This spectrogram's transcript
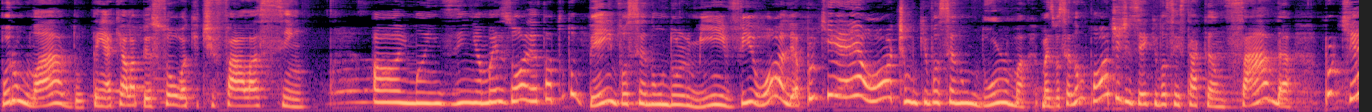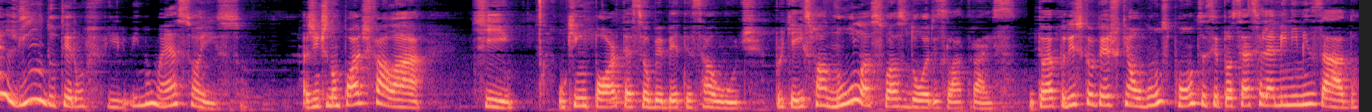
Por um lado, tem aquela pessoa que te fala assim: Ai, mãezinha, mas olha, tá tudo bem você não dormir, viu? Olha, porque é ótimo que você não durma, mas você não pode dizer que você está cansada, porque é lindo ter um filho. E não é só isso. A gente não pode falar que o que importa é seu bebê ter saúde, porque isso anula as suas dores lá atrás. Então é por isso que eu vejo que em alguns pontos esse processo ele é minimizado.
